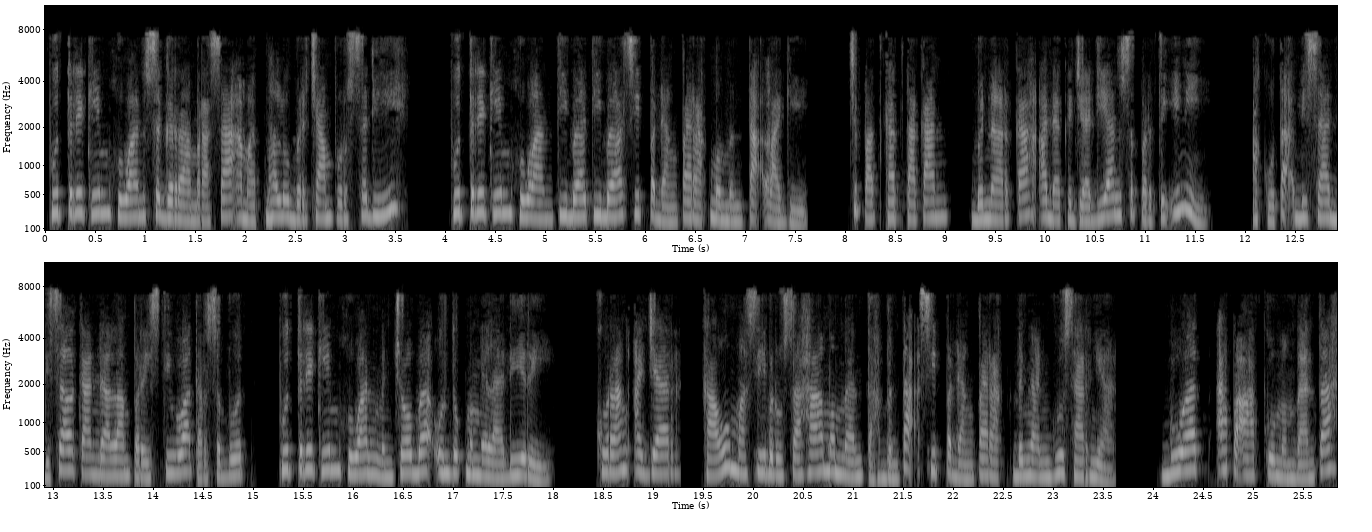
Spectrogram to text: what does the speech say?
Putri Kim Huan segera merasa amat malu bercampur sedih. Putri Kim Huan tiba-tiba si pedang perak membentak lagi. Cepat katakan, benarkah ada kejadian seperti ini? Aku tak bisa disalkan dalam peristiwa tersebut, Putri Kim Huan mencoba untuk membela diri. Kurang ajar, kau masih berusaha membantah bentak si pedang perak dengan gusarnya. Buat apa aku membantah,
